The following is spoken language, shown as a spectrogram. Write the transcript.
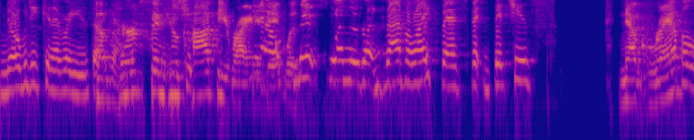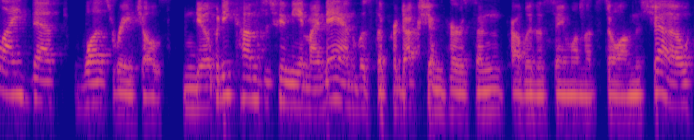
Nobody can ever use The that again." person who She- copyrighted You know, it was next one is like grab a life vest, bitches. Now grab a life vest was Rachel's. Nobody comes between me and my man was the production person, probably the same one that's still on the show,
